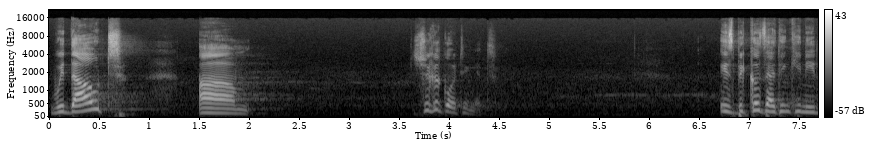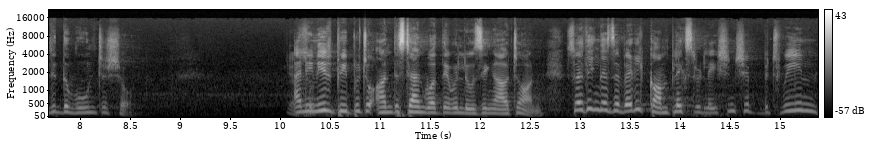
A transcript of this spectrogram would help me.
without um, sugarcoating it is because I think he needed the wound to show. Yes, and he needed people to understand what they were losing out on. So I think there's a very complex relationship between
